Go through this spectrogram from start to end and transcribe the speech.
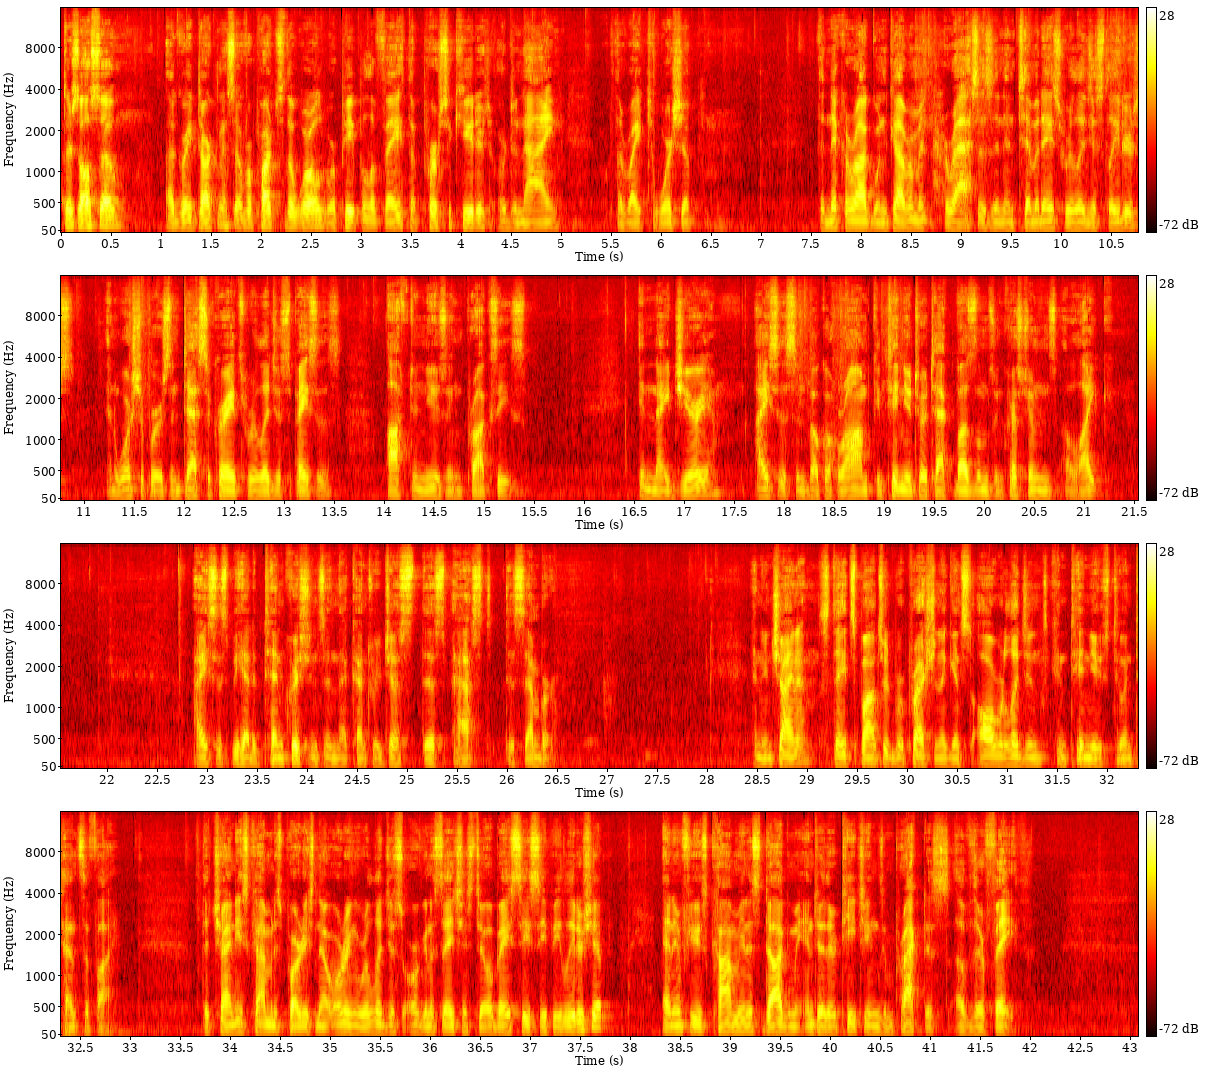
There's also a great darkness over parts of the world where people of faith are persecuted or denied the right to worship. The Nicaraguan government harasses and intimidates religious leaders and worshipers and desecrates religious spaces, often using proxies. In Nigeria, ISIS and Boko Haram continue to attack Muslims and Christians alike. ISIS beheaded 10 Christians in that country just this past December. And in China, state sponsored repression against all religions continues to intensify. The Chinese Communist Party is now ordering religious organizations to obey CCP leadership and infuse communist dogma into their teachings and practice of their faith.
